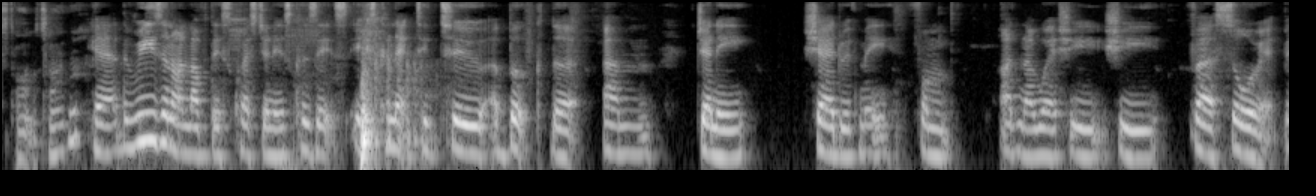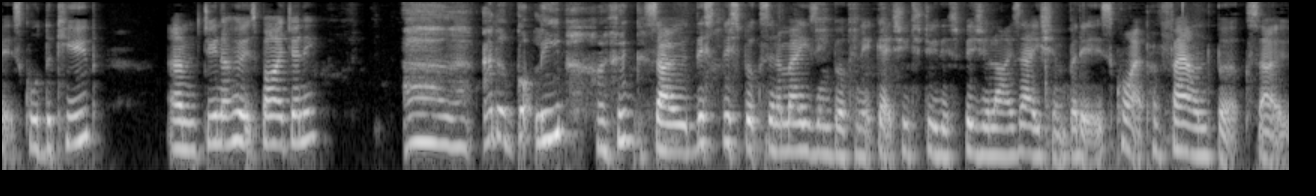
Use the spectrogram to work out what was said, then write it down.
Start the timer. yeah, the reason I love this question is because it's it's connected to a book that um, Jenny shared with me from I don't know where she she first saw it, but it's called The Cube. Um, do you know who it's by, Jenny? Uh, Anna Gottlieb, I think. So this this book's an amazing book, and it gets you to do this visualization, but it is quite a profound book. So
